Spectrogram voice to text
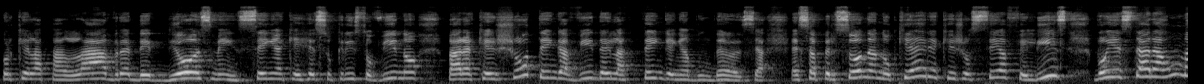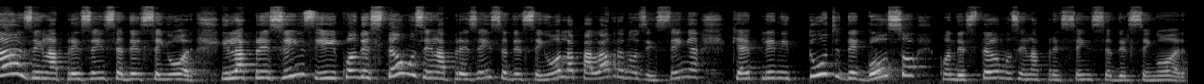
porque la palabra de Dios me enseña que Jesucristo vino para que yo tenga vida y la tenga en abundancia. Esa persona no quiere que yo sea feliz, voy a estar aún más en la presencia del Señor. Y la presencia, y cuando estamos en la presencia del Señor, la palabra nos enseña que hay plenitud de gozo cuando estamos estamos la presença do Senhor.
